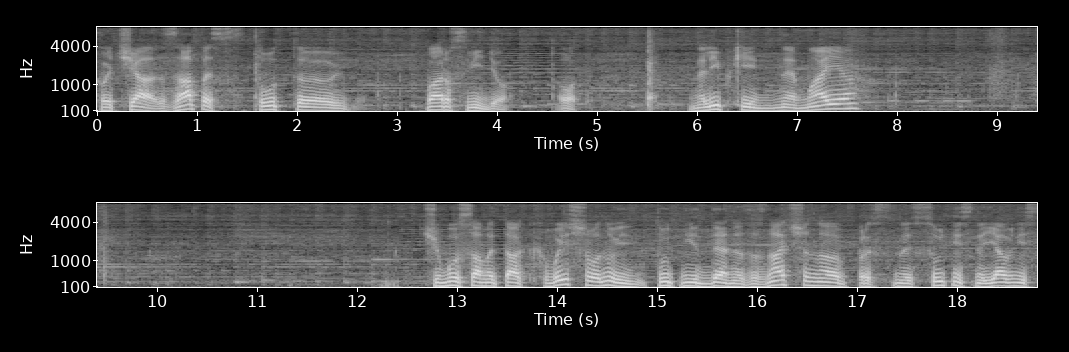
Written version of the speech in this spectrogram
Хоча запис тут е, Varus Video. От. Наліпки немає. Чому саме так вийшло? Ну і тут ніде не зазначено присутність, наявність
